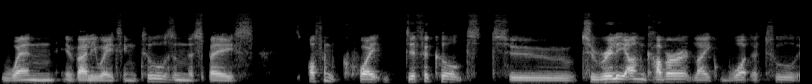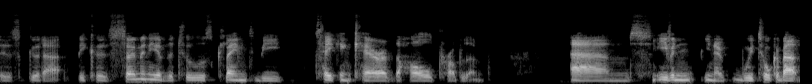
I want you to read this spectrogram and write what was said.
when evaluating tools in the space, it's often quite difficult to to really uncover like what a tool is good at because so many of the tools claim to be taking care of the whole problem. And even you know we talk about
